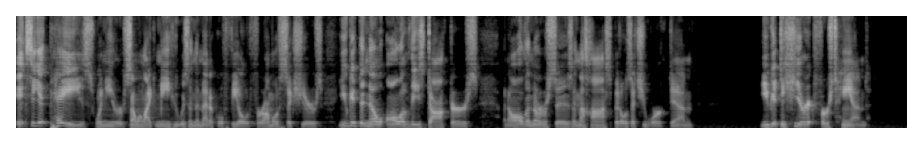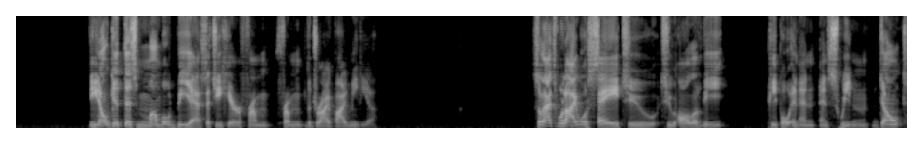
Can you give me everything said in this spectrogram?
It see it pays when you're someone like me who was in the medical field for almost six years. You get to know all of these doctors and all the nurses and the hospitals that you worked in. You get to hear it firsthand. You don't get this mumbled bs that you hear from from the drive-by media. So that's what i will say to to all of the people in in, in sweden. Don't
